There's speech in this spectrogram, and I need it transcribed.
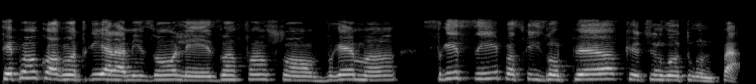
tu n'es pas encore rentré à la maison, les enfants sont vraiment stressés parce qu'ils ont peur que tu ne retournes pas.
